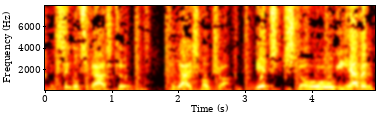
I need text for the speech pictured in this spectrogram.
and single cigars too. Two Guys Smoke Shop. It's Stogie Heaven.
